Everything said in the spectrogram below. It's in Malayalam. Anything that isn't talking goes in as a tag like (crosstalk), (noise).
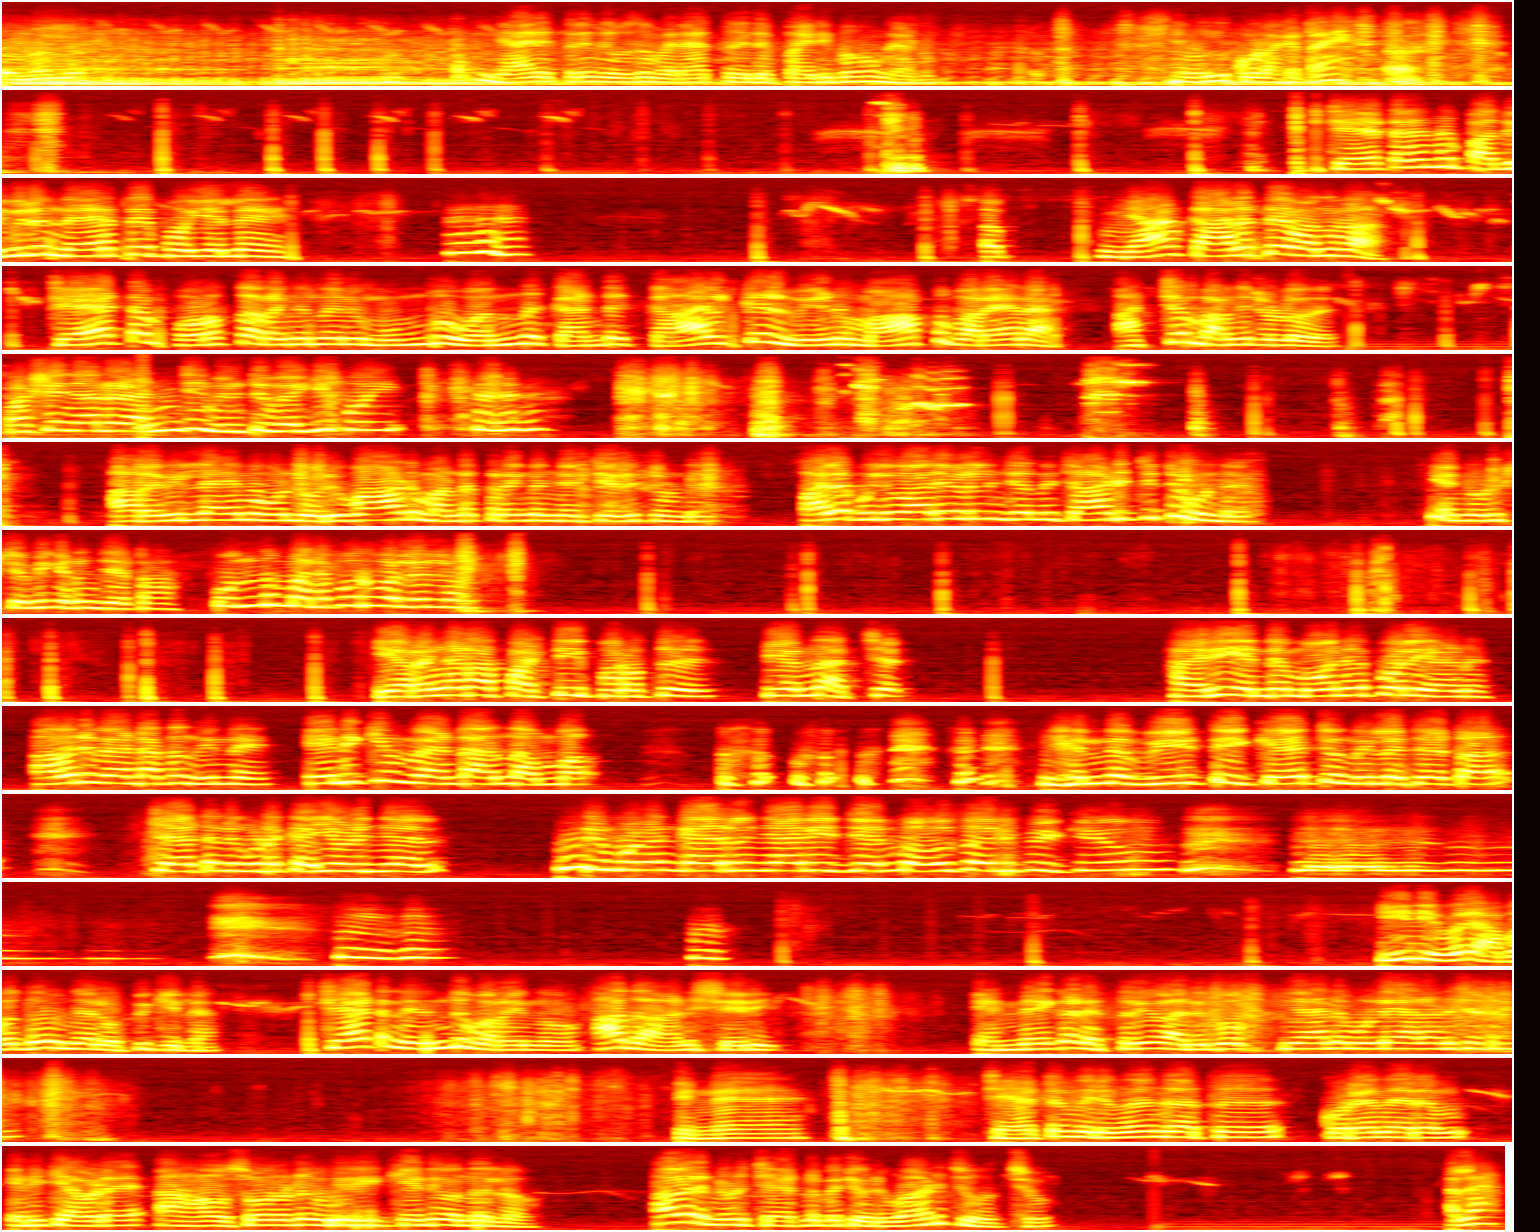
വന്നല്ലോ ഞാൻ ഇത്രയും ദിവസം വരാത്തതിന്റെ പരിഭവം കാണും. ഞാൻ ഒന്ന് കുളക്കട്ടെ. ചേട്ടനെന്ന് പതിവിലും നേരത്തെ പോയല്ലേ? ഞാൻ കാലത്തെ വന്നതാ. ചേട്ടൻ പുറത്തിറങ്ങുന്നതിന് മുമ്പ് വന്ന് കണ്ട് കാൽക്കൽ വീണ് മാപ്പ് പറയാനാ അച്ഛൻ പറഞ്ഞിട്ടുള്ളത്. പക്ഷെ ഞാനൊരു അഞ്ചു മിനിറ്റ് വൈകിപ്പോയി അറിവില്ലായ്മ കൊണ്ട് ഒരുപാട് മണ്ടത്തരങ്ങൾ ഞാൻ ചെയ്തിട്ടുണ്ട്. പല പുലിവാലുകളിലും ചെന്ന് ചാടിച്ചിട്ടുമുണ്ട്. എന്നോട് ക്ഷമിക്കണം ചേട്ടാ. ഒന്നും മനഃപൂർവമല്ലല്ലോ. ഇറങ്ങടാ പട്ടി പുറത്ത് എന്ന അച്ഛൻ. ഹരി എന്റെ മോനെ പോലെയാണ്. അവന് വേണ്ടാത്ത നിന്നെ എനിക്കും വേണ്ട എന്ന് അമ്മ. എന്നെ വീട്ടിൽ കയറ്റുന്നില്ല ചേട്ടാ. ചേട്ടനും കൂടെ കൈയൊഴിഞ്ഞാൽ ഒരു മുഴം കയറിൽ ഞാൻ ഈ ജന്മം അവസാനിപ്പിക്കൂ. ഇനി ഒരു അബദ്ധവും ഞാൻ ഒപ്പിക്കില്ല. ചേട്ടൻ എന്ത് പറയുന്നു? അതാണ് ശരി. എന്നേക്കാൾ എത്രയോ അനുഭവജ്ഞാനമുള്ളയാളാണ് ചേട്ടൻ. പിന്നെ ചേട്ടൻ വരുന്നതും കാത്ത് കുറെ നേരം എനിക്ക് അവിടെ ആ ഹൗസ് ഓണറോട് വിളിക്കേണ്ടി വന്നല്ലോ. അവരെന്നോട് ചേട്ടനെ പറ്റി ഒരുപാട് ചോദിച്ചു. അല്ല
